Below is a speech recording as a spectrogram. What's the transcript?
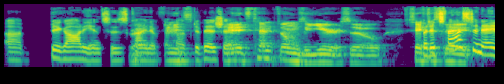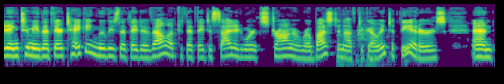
uh, big audiences kind Right. of, of division. And it's ten films a year, so safe But it's say, fascinating to me that they're taking movies that they developed that they decided weren't strong or robust enough to go into theaters and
